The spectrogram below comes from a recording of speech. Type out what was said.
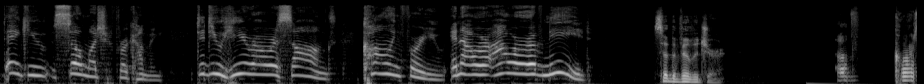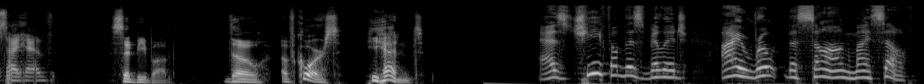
Thank you so much for coming. Did you hear our songs calling for you in our hour of need? Said the villager. Of course I have. Said BeeBop. Though, of course, he hadn't. As chief of this village, I wrote the song myself.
